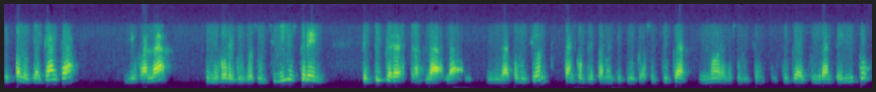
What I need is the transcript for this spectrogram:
es para lo que alcanza y ojalá se mejore Cruz Azul. Si ellos creen que el Tuca era la, la, la, solución, están completamente equivocados. El Tuca no era la solución. El Tuca es un gran técnico,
